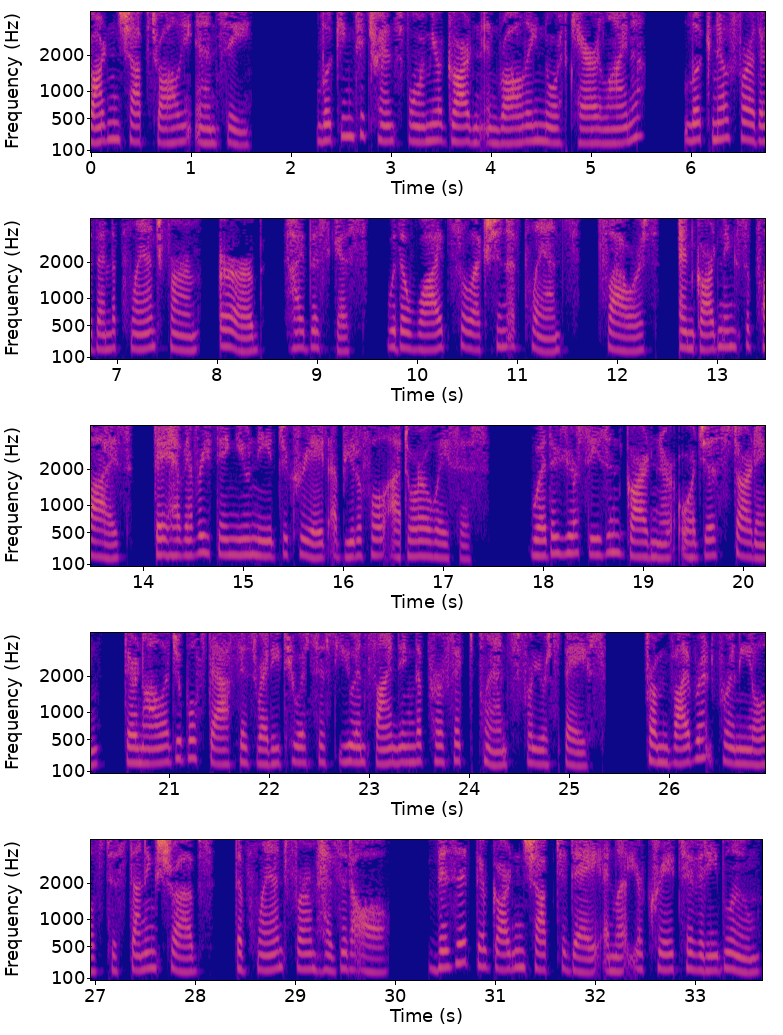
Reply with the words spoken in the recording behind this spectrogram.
Garden Shops Raleigh NC. Looking to transform your garden in Raleigh, North Carolina? Look no further than the plant firm, Herb, Hibiscus, with a wide selection of plants, flowers, and gardening supplies, they have everything you need to create a beautiful outdoor oasis. Whether you're a seasoned gardener or just starting, their knowledgeable staff is ready to assist you in finding the perfect plants for your space. From vibrant perennials to stunning shrubs, the plant firm has it all. Visit their garden shop today and let your creativity bloom.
